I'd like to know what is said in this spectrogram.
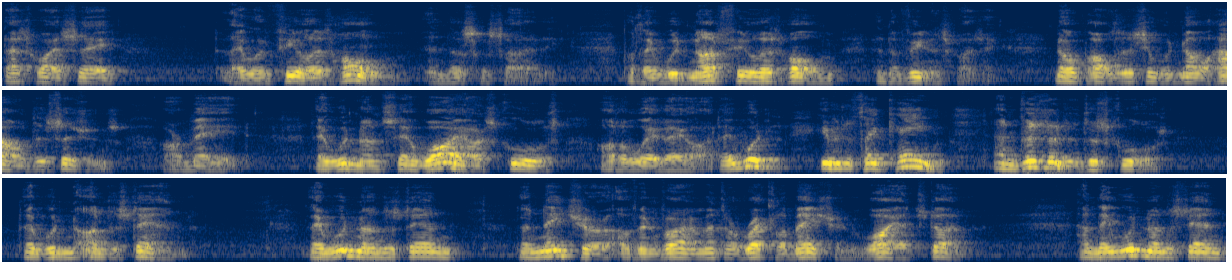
That's why I say they would feel at home in this society, but they would not feel at home in the Venus Project. No politician would know how decisions are made. They wouldn't understand why our schools are the way they are. They wouldn't. Even if they came and visited the schools, they wouldn't understand. They wouldn't understand the nature of environmental reclamation, why it's done. And they wouldn't understand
